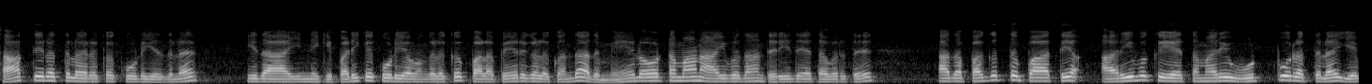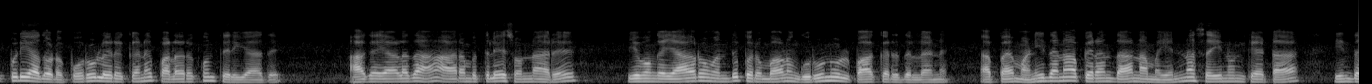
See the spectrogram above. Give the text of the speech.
சாத்திரத்தில் இருக்கக்கூடியதில் இதை இன்னைக்கு படிக்கக்கூடியவங்களுக்கு பல பேர்களுக்கு வந்து அது மேலோட்டமான ஆய்வு தான் தெரியுதே தவிர்த்து அதை பகுத்து பார்த்து அறிவுக்கு ஏற்ற மாதிரி உட்புறத்தில் எப்படி அதோட பொருள் இருக்குன்னு பலருக்கும் தெரியாது. ஆகையால் தான் ஆரம்பத்திலே சொன்னார் இவங்க யாரும் வந்து பெரும்பாலும் குருநூல் பார்க்கறது இல்லைன்னு அப்போ மனிதனாக பிறந்தா நம்ம என்ன செய்யணும்னு கேட்டால் இந்த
